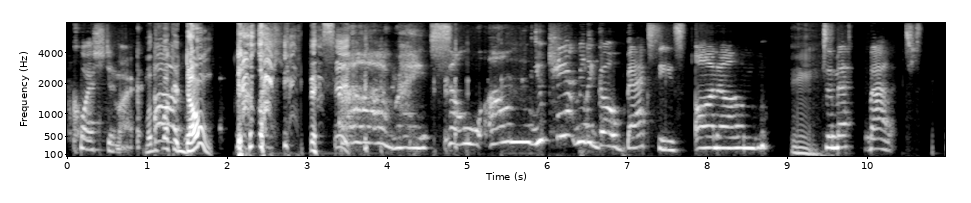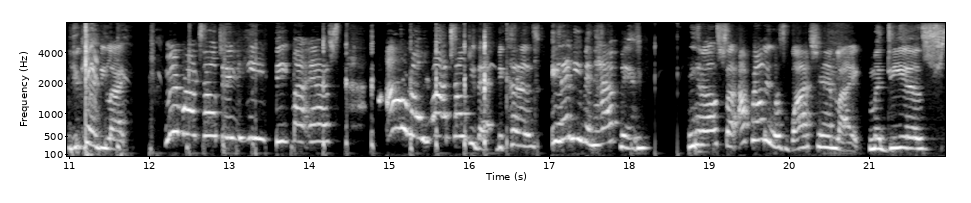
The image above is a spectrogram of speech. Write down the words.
Question mark. Motherfucker, Oh, don't. That's it. all right. So um you can't really go backseas on um Mm, domestic violence. You can't be like, remember I told you he beat my ass? I don't know why I told you that because it didn't even happen. You know, so I probably was watching like Madea's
